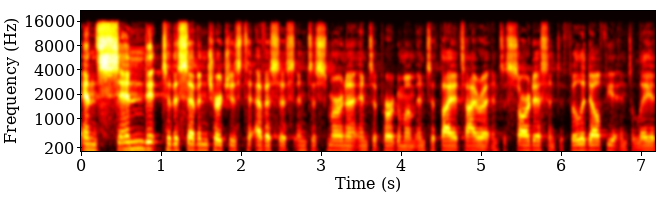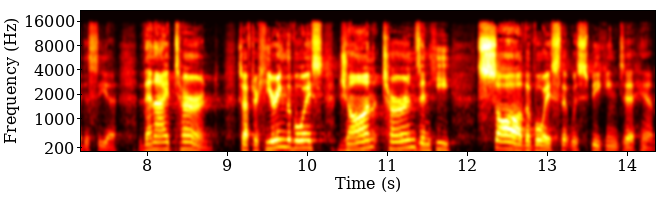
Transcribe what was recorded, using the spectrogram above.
and send it to the seven churches to Ephesus and to Smyrna and to Pergamum and to Thyatira and to Sardis and to Philadelphia and to Laodicea. Then I turned. So after hearing the voice, John turns and he saw the voice that was speaking to him.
